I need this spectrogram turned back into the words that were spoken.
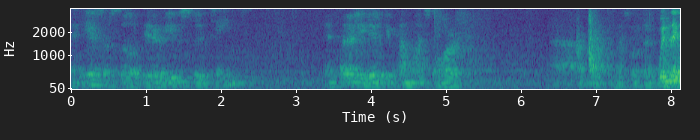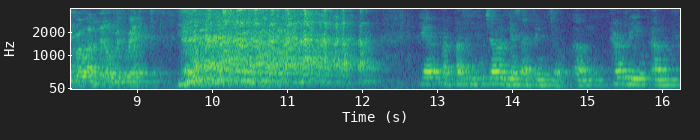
ten years or so, their views will change? And suddenly they'll become much more, uh, much more? When they grow up, they'll regret it. Yeah, but, but in general, yes, I think so. Um, currently, um,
